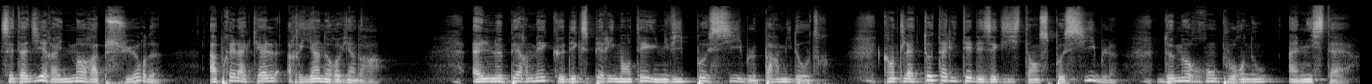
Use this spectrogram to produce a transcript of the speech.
c'est-à-dire à une mort absurde après laquelle rien ne reviendra. Elle ne permet que d'expérimenter une vie possible parmi d'autres, quand la totalité des existences possibles demeureront pour nous un mystère.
